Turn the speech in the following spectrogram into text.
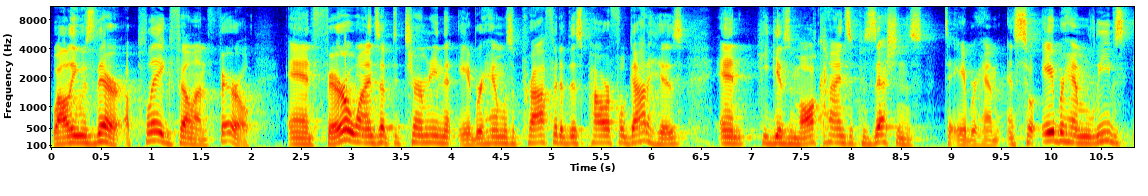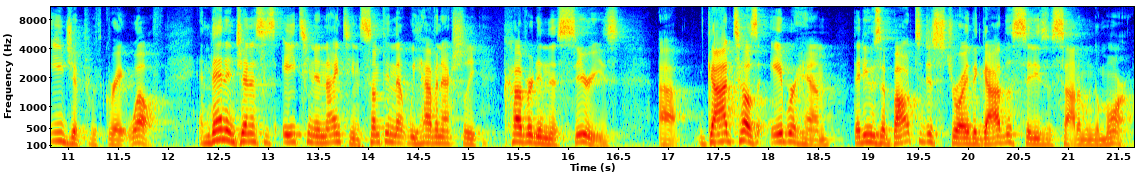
while he was there, a plague fell on Pharaoh. And Pharaoh winds up determining that Abraham was a prophet of this powerful God of his. And he gives him all kinds of possessions to Abraham. And so Abraham leaves Egypt with great wealth. And then in Genesis 18 and 19, something that we haven't actually covered in this series, uh, God tells Abraham that he was about to destroy the godless cities of Sodom and Gomorrah.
